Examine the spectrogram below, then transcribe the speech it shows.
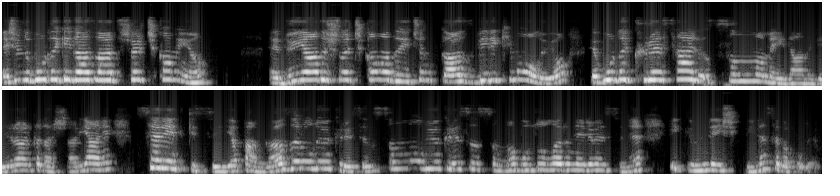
E şimdi buradaki gazlar dışarı çıkamıyor. E, dünya dışına çıkamadığı için gaz birikimi oluyor ve burada küresel ısınma meydana gelir arkadaşlar. Yani ser etkisi yapan gazlar oluyor, küresel ısınma oluyor. Küresel ısınma buzulların erimesine, iklim değişikliğine sebep oluyor.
